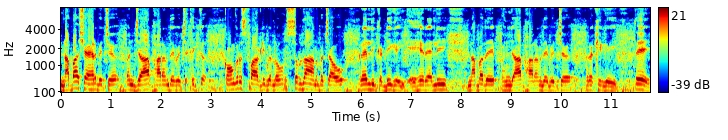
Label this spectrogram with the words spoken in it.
ਨਾਭਾ ਸ਼ਹਿਰ ਵਿੱਚ ਪੰਜਾਬ ਫਾਰਮ ਦੇ ਵਿੱਚ ਇੱਕ ਕਾਂਗਰਸ ਪਾਰਟੀ ਵੱਲੋਂ ਸੰਵਿਧਾਨ ਬਚਾਓ ਰੈਲੀ ਕੱਢੀ ਗਈ। ਇਹ ਰੈਲੀ ਨਾਭਾ ਦੇ ਪੰਜਾਬ ਫਾਰਮ ਦੇ ਵਿੱਚ ਰੱਖੀ ਗਈ ਤੇ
